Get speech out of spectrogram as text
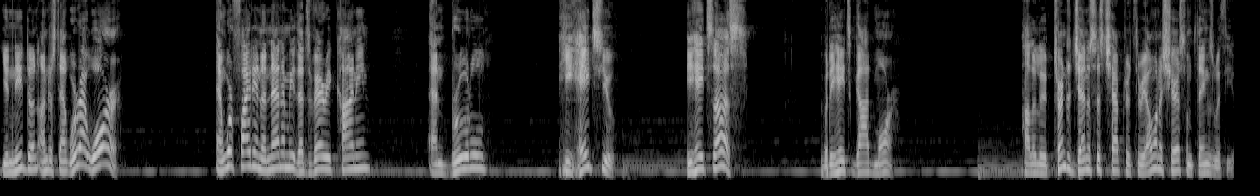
you need to understand we're at war. And we're fighting an enemy that's very cunning and brutal. He hates you, he hates us, but he hates God more. Hallelujah. Turn to Genesis chapter 3. I want to share some things with you.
